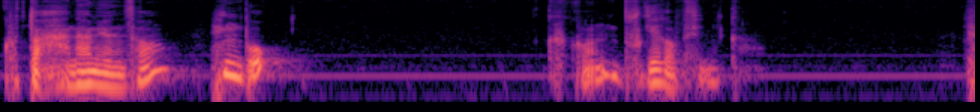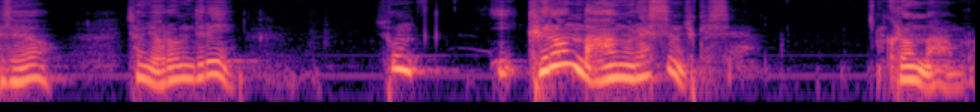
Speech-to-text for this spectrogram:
그것도 안 하면서 행복? 그건 무게가 없으니까. 그래서요, 참 여러분들이 좀 그런 마음으로 했으면 좋겠어요. 그런 마음으로.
